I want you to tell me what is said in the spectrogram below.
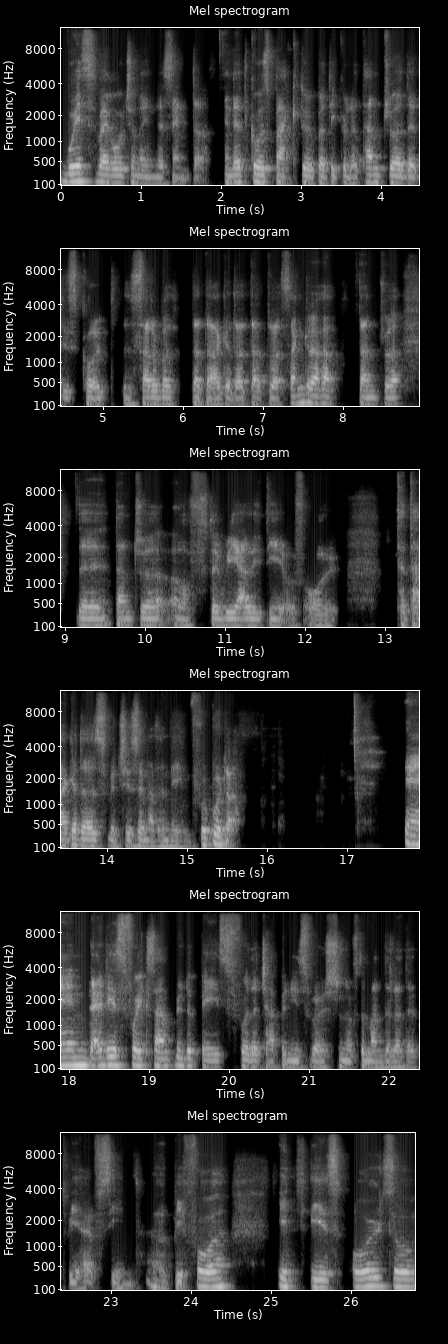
with Vairocana in the center. And that goes back to a particular tantra that is called the Sarva Tathagata Tattva Sangraha Tantra, the tantra of the reality of all Tathagatas, which is another name for Buddha. And that is, for example, the base for the Japanese version of the mandala that we have seen uh, before. It is also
